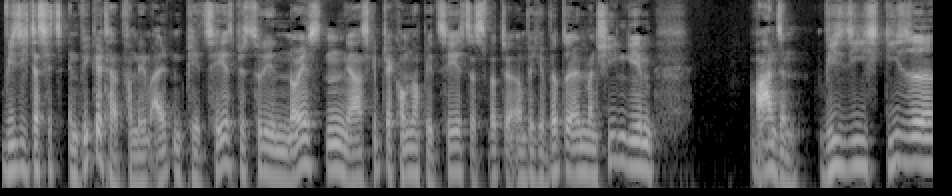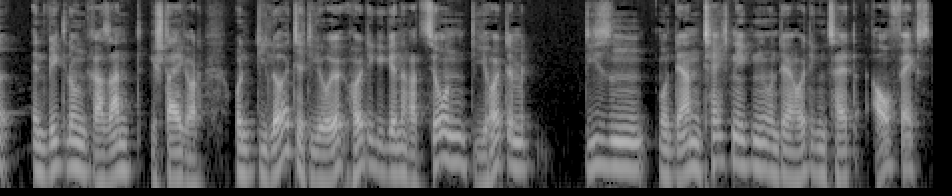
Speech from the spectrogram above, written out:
wie sich das jetzt entwickelt hat von den alten PCs bis zu den neuesten, ja, es gibt ja kaum noch PCs, das wird ja irgendwelche virtuellen Maschinen geben. Wahnsinn, wie sich diese Entwicklung rasant gesteigert. Und die Leute, die heutige Generation, die heute mit diesen modernen Techniken und der heutigen Zeit aufwächst,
